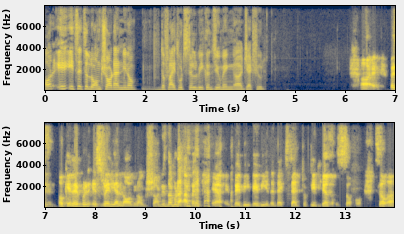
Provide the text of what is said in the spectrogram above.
Or it's, it's a long shot and, you know, the flights would still be consuming jet fuel? Uh, it's, okay, it's really a long, long shot. It's not going to happen uh, maybe maybe in the next 10, 15 years or so. So, uh,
